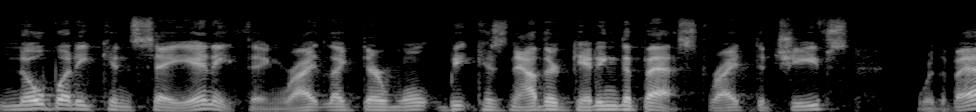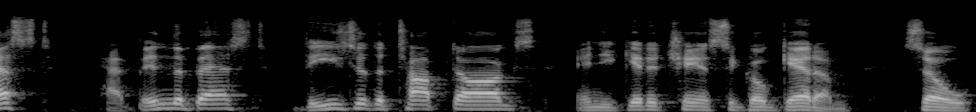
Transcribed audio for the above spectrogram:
nobody can say anything, right? Like there won't be, because now they're getting the best, right? The Chiefs were the best, have been the best. These are the top dogs, and you get a chance to go get them. So,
